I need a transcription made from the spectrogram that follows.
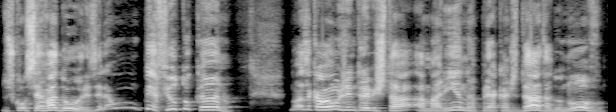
dos conservadores. Ele é um perfil tucano. Nós acabamos de entrevistar a Marina, pré-candidata do Novo.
